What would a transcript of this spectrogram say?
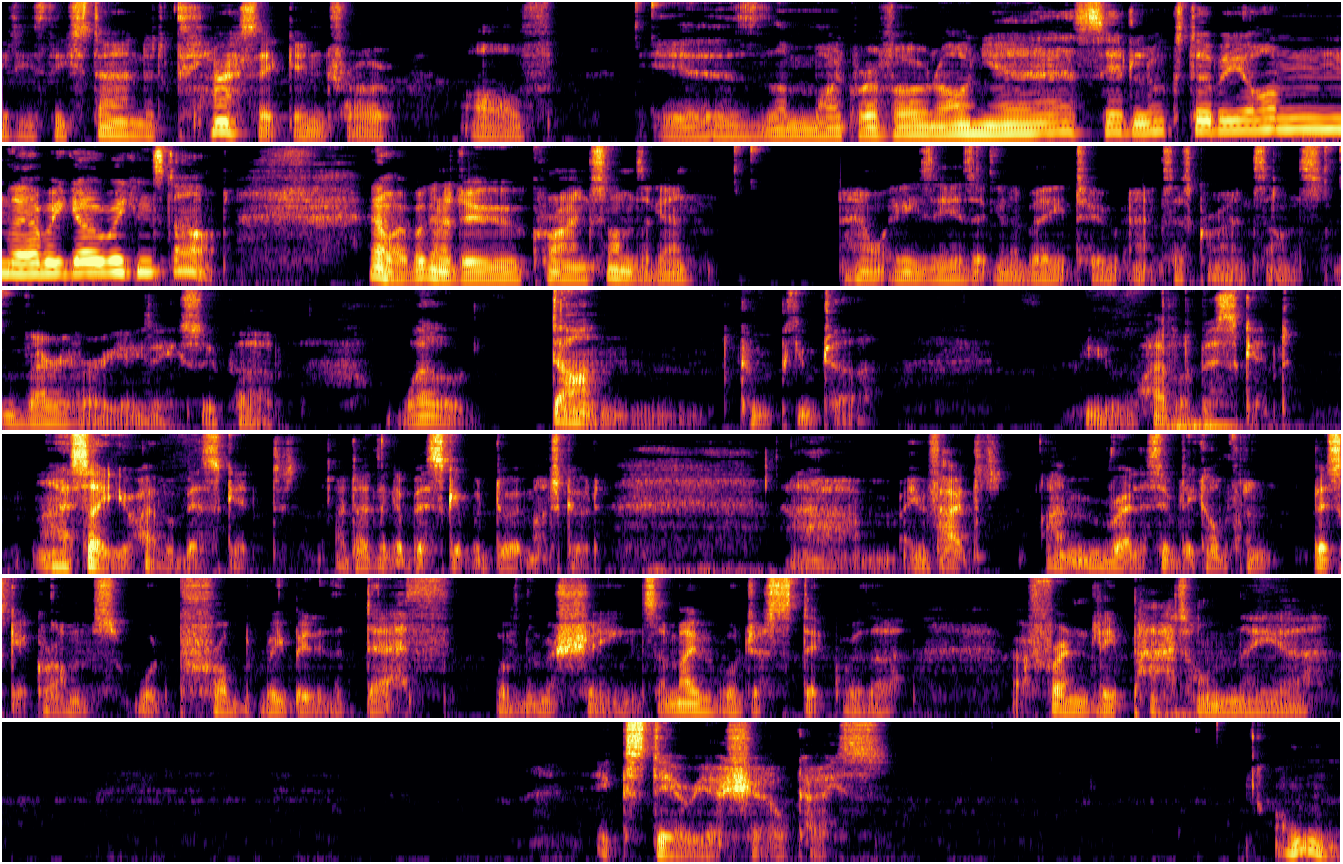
It is the standard classic intro of Is the microphone on? Yes, it looks to be on. There we go, we can start. Anyway, we're going to do Crying Suns again. How easy is it going to be to access Crying Suns? Very, very easy. Superb. Well done, computer. You have a biscuit. I say you have a biscuit. I don't think a biscuit would do it much good. Um, in fact, I'm relatively confident biscuit crumbs would probably be the death of the machine. So maybe we'll just stick with a, a friendly pat on the uh, exterior shell case. Oh,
